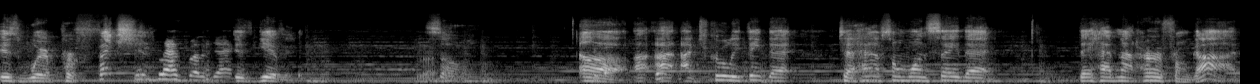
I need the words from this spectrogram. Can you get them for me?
is where perfection Bless is given. So, uh, I, I, I truly think that to have someone say that they have not heard from God,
